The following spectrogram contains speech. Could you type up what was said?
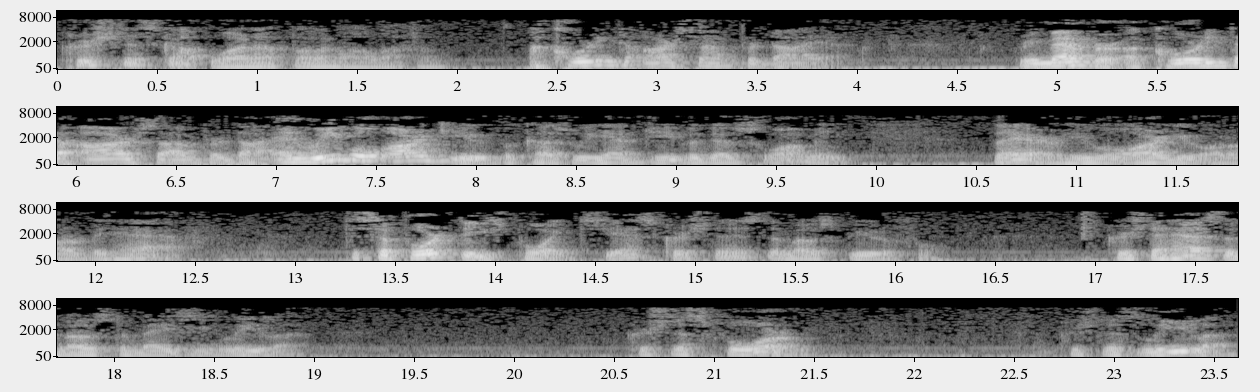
Krishna's got one up on all of them, according to our sampradaya. Remember, according to our sampradaya, and we will argue because we have Jiva Goswami there. He will argue on our behalf to support these points. Yes, Krishna is the most beautiful. Krishna has the most amazing leela. Krishna's form, Krishna's leela,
